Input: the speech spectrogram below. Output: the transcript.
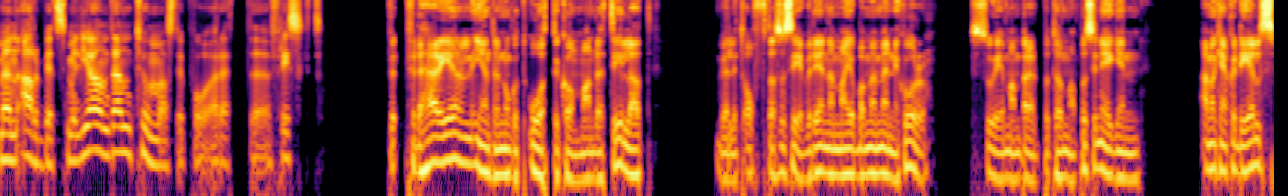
Men arbetsmiljön, den tummas det på rätt eh, friskt. För, för det här är egentligen något återkommande till att väldigt ofta så ser vi det när man jobbar med människor, så är man beredd på att tumma på sin egen, ja, men kanske dels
